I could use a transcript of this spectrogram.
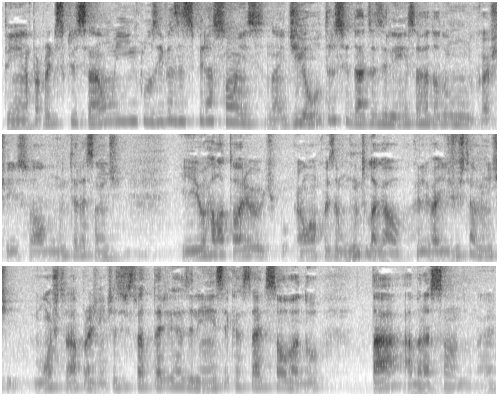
tem a própria descrição e inclusive as inspirações né, de outras cidades resilientes ao redor do mundo, que eu achei isso algo muito interessante. E o relatório tipo, é uma coisa muito legal, porque ele vai justamente mostrar pra gente essa estratégia de resiliência que a cidade de Salvador está abraçando, né?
